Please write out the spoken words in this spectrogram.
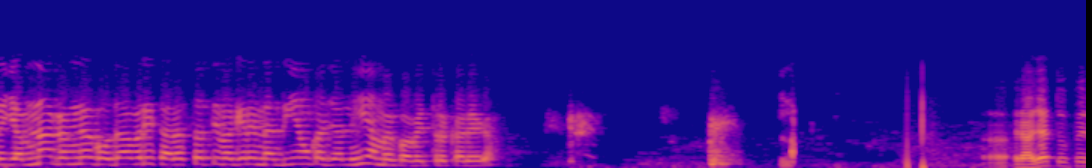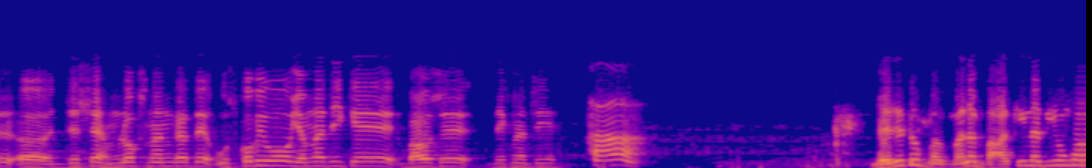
तो यमुना, गंगा, गोदावरी, सरस्वती वगैरह नदियों का जल ही हमें पवित्र करेगा। राजा तो फिर जिससे हम लोग स्नान करते उसको भी वो यमुना जी के भाव से देखना चाहिए। हाँ। जैसे तो मतलब बाकी नदियों का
